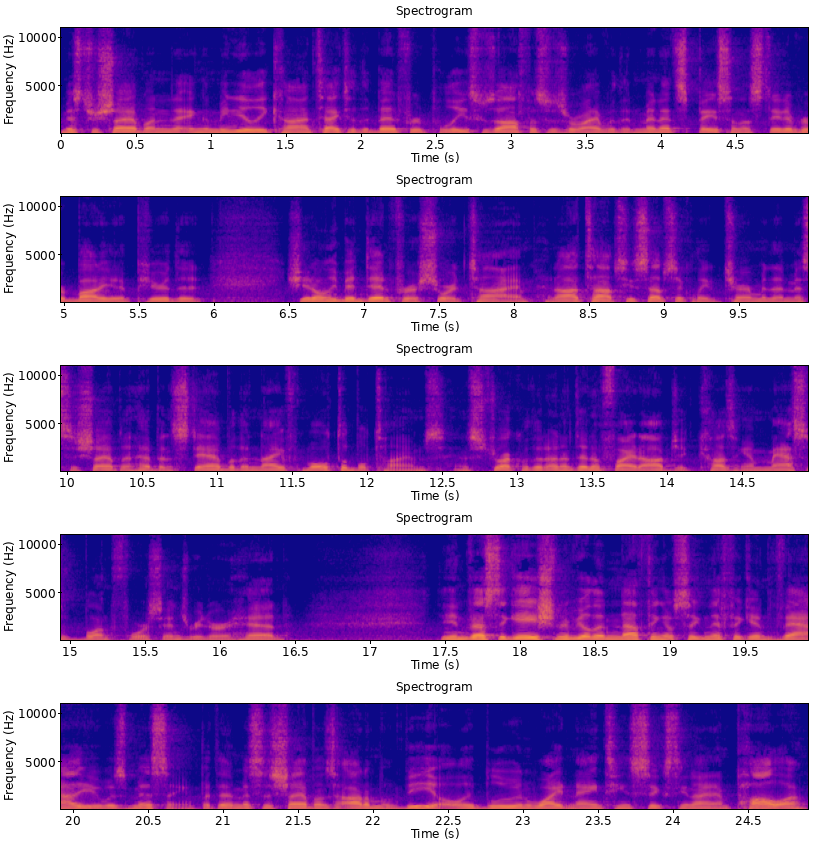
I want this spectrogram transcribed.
Mr. Scheublin immediately contacted the Bedford police, whose officers arrived within minutes. Based on the state of her body, it appeared that she had only been dead for a short time. An autopsy subsequently determined that Mrs. Scheublin had been stabbed with a knife multiple times and struck with an unidentified object, causing a massive blunt force injury to her head. The investigation revealed that nothing of significant value was missing, but that Mrs. Scheublin's automobile, a blue and white 1969 Impala,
